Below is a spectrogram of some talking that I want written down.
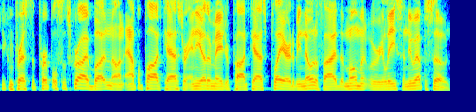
You can press the purple subscribe button on Apple Podcast or any other major podcast player to be notified the moment we release a new episode.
